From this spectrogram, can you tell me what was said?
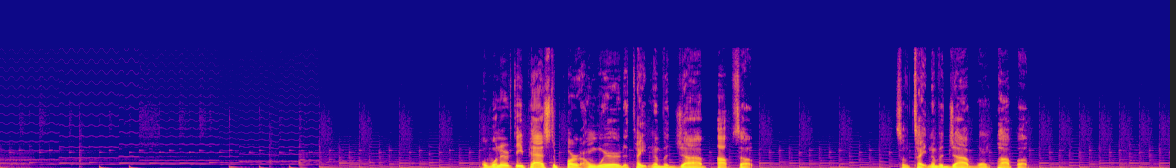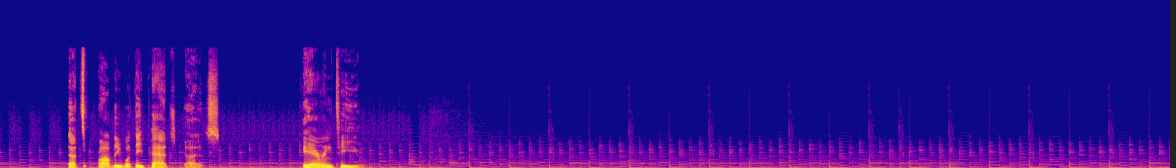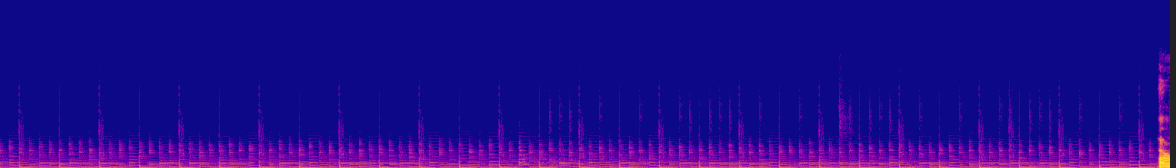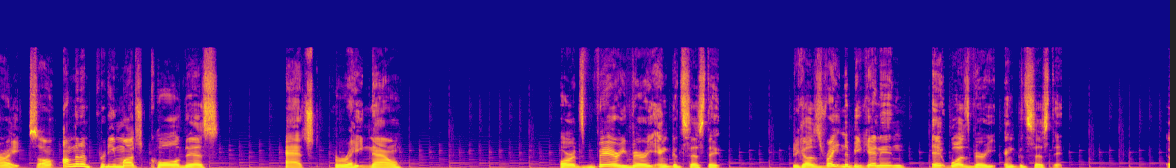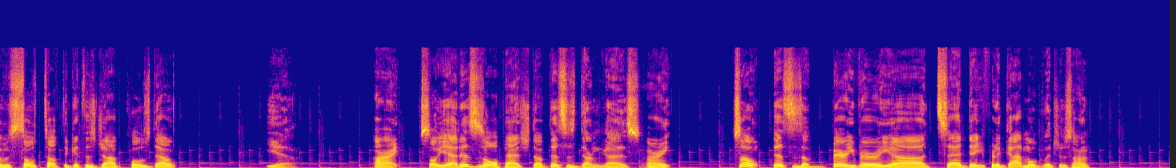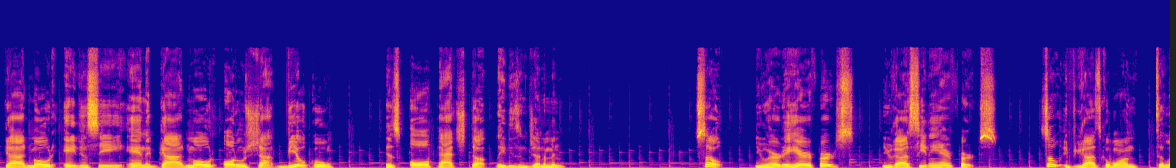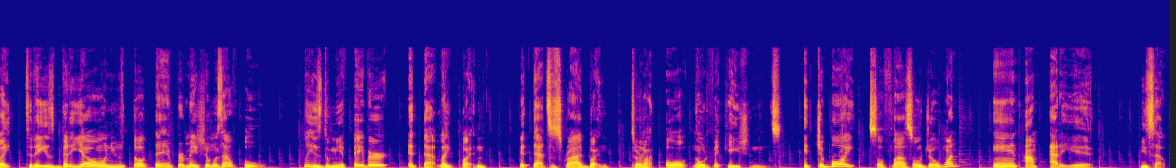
I wonder if they patched the part on where the Titan of a job pops up. So Titan of a job won't pop up. That's probably what they patched, guys. Guarantee you. All right, so I'm gonna pretty much call this patched right now, or it's very, very inconsistent because right in the beginning it was very inconsistent. It was so tough to get this job closed out. Yeah. All right. So yeah, this is all patched up. This is done, guys. All right. So this is a very, very uh sad day for the God mode glitches, huh? God Mode Agency and the God Mode Auto Shop vehicle is all patched up, ladies and gentlemen. So, you heard it here first. You guys seen it here first. So, if you guys go on to like today's video and you thought the information was helpful, please do me a favor, hit that like button, hit that subscribe button, turn on all notifications. It's your boy, SoFly SoJoe1, and I'm out of here. Peace out.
